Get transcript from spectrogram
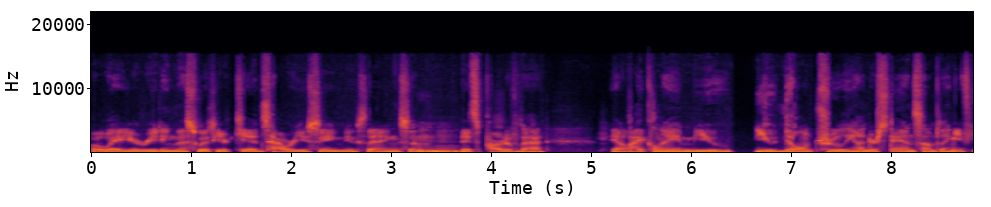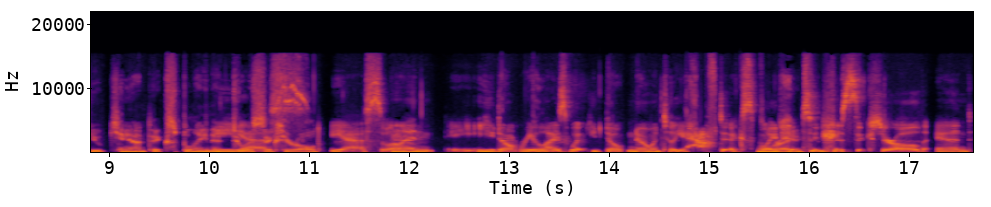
oh, wait, you're reading this with your kids. How are you seeing new things? And mm-hmm. it's part of that. You know, I claim you you don't truly understand something if you can't explain it to a six year old. Yes. Well, Yeah. and you don't realize what you don't know until you have to explain Right. it to your six year old. And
